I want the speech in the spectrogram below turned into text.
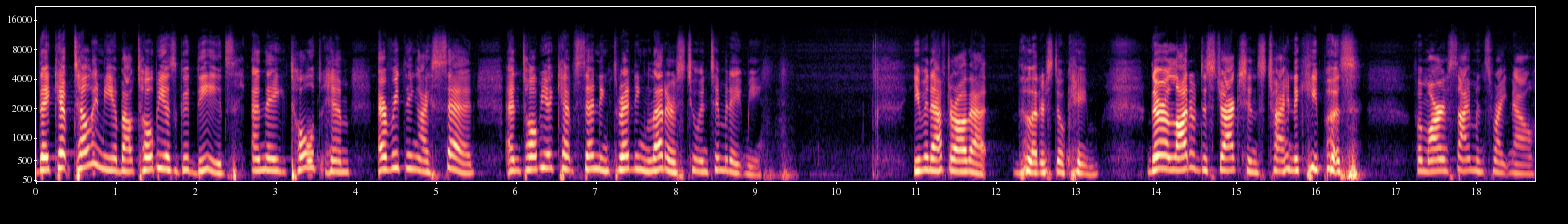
They kept telling me about Tobiah's good deeds, and they told him everything I said. And Tobiah kept sending threatening letters to intimidate me. Even after all that, the letter still came. There are a lot of distractions trying to keep us from our assignments right now,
